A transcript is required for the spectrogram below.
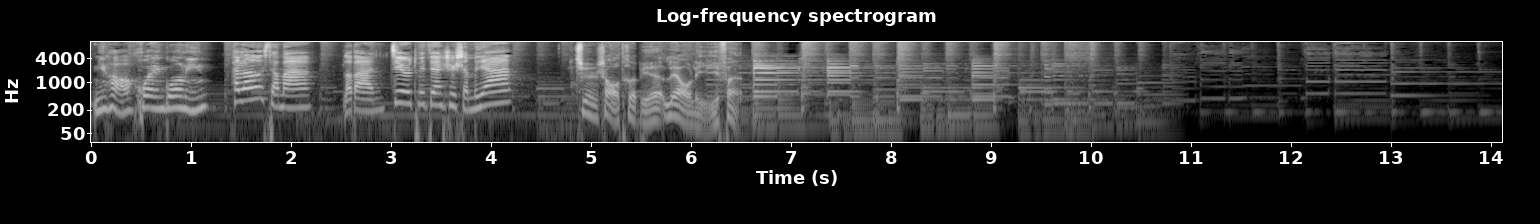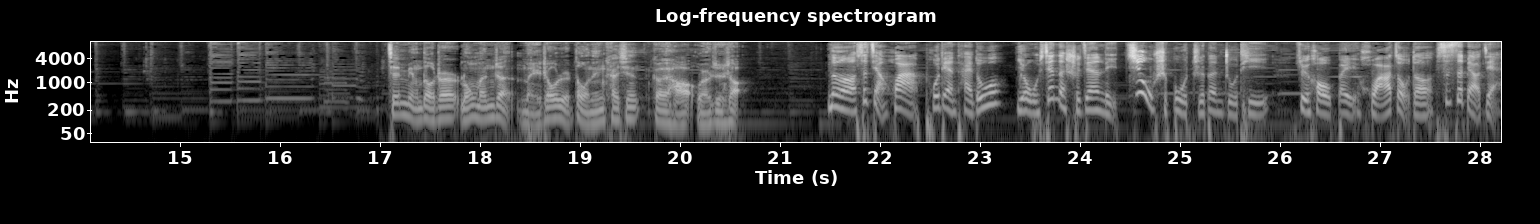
你好，欢迎光临。Hello，小马，老板，今日推荐是什么呀？俊少特别料理一份。煎饼豆汁儿，龙门阵，每周日逗您开心。各位好，我是俊少。那是讲话铺垫太多，有限的时间里就是不直奔主题，最后被划走的思思表姐。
